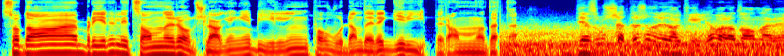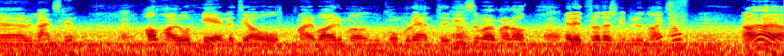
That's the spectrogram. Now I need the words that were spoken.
Så da blir det litt sånn rådslaging i bilen på hvordan dere griper an dette. Det som skjedde skjønner du, i dag tidlig, var at han der Leinslin Han har jo hele tida holdt meg varm. og Kommer du og henter risevarmeren og jeg er redd for at jeg slipper unna, ikke sant? Ja, ja, ja.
